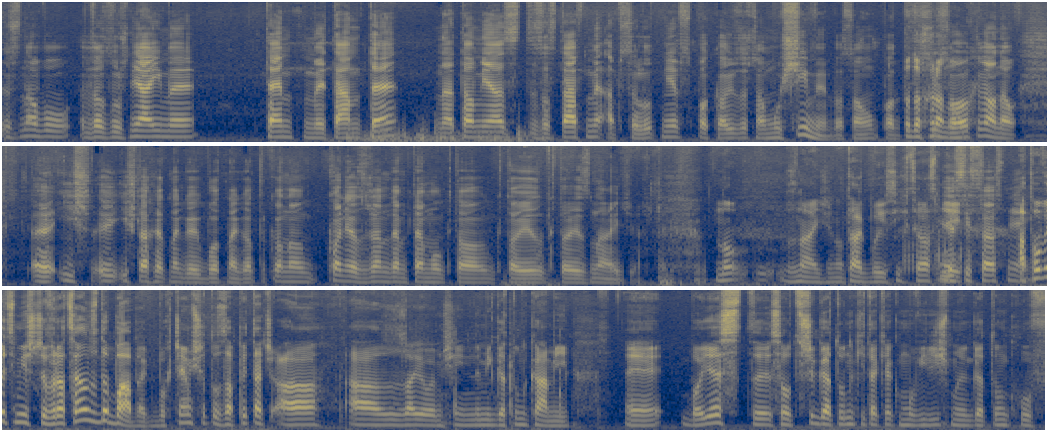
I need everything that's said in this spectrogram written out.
znowu rozróżniajmy, tępmy tamte, natomiast zostawmy absolutnie w spokoju, zresztą musimy, bo są pod, Pod ochroną. ochroną e, i, i szlachetnego i błotnego, tylko no, konia z rzędem temu, kto, kto, je, kto je znajdzie. No znajdzie, no tak, bo jest ich coraz mniej. Jest ich coraz mniej. A powiedz mi jeszcze, wracając do babek, bo chciałem się to zapytać, a, a zająłem się innymi gatunkami. E, Bo jest, e, są trzy gatunki, tak jak mówiliśmy, gatunków,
